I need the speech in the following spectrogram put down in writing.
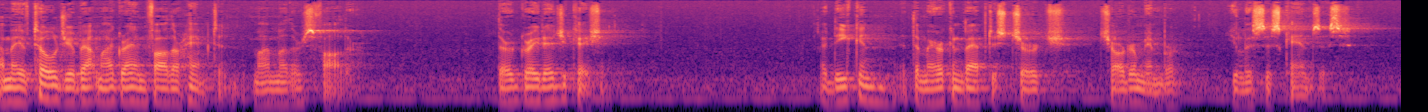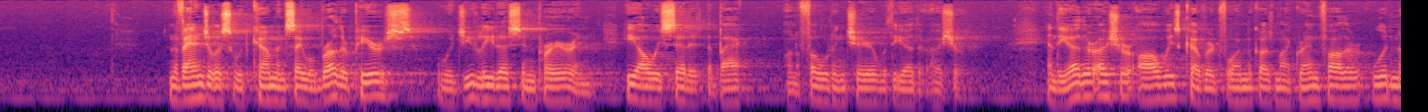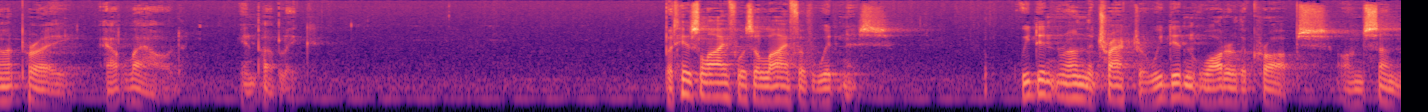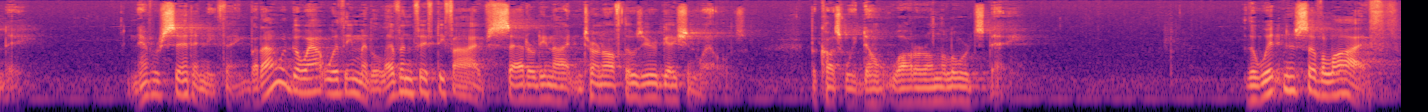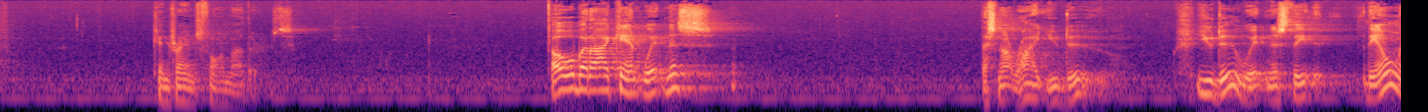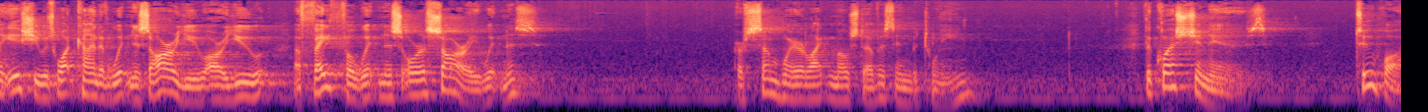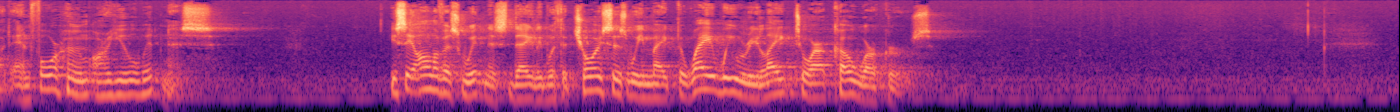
I may have told you about my grandfather Hampton, my mother's father. Third grade education. A deacon at the American Baptist Church, charter member, Ulysses, Kansas. An evangelist would come and say, Well, Brother Pierce, would you lead us in prayer? And he always sat at the back on a folding chair with the other usher. And the other usher always covered for him because my grandfather would not pray out loud in public. But his life was a life of witness. We didn't run the tractor, we didn't water the crops on Sunday. Never said anything, but I would go out with him at 11:55 Saturday night and turn off those irrigation wells because we don't water on the Lord's day. The witness of life can transform others. Oh, but I can't witness. That's not right, you do. You do witness. The, the only issue is what kind of witness are you? Are you a faithful witness or a sorry witness? Or somewhere like most of us in between? The question is to what and for whom are you a witness? You see, all of us witness daily with the choices we make, the way we relate to our coworkers.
